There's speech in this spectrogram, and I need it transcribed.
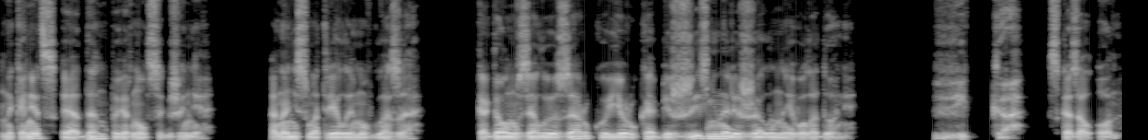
Наконец Эодан повернулся к жене. Она не смотрела ему в глаза. Когда он взял ее за руку, ее рука безжизненно лежала на его ладони. «Вика», — сказал он.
